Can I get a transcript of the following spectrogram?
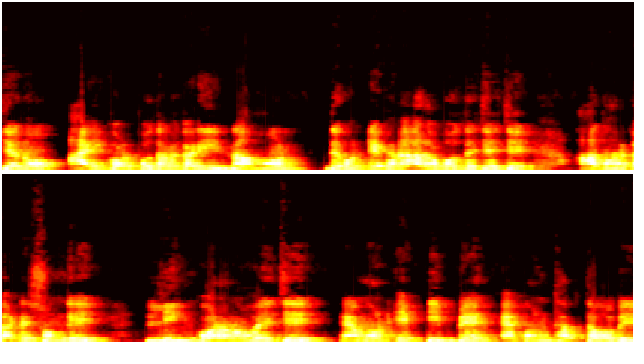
যেন আয়কর প্রদানকারী না হন। দেখুন, এখানে আরও বলতে চেয়েছে, আধার কার্ডের সঙ্গে লিঙ্ক করানো হয়েছে। এমন একটি ব্যাংক অ্যাকাউন্ট থাকতে হবে।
